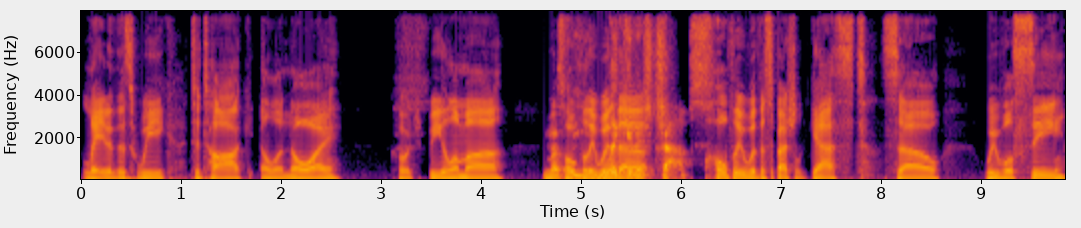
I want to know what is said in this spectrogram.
later this week to talk Illinois, Coach Bielema, must Hopefully be with, licking uh, his chops hopefully with a special guest. So we will see.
